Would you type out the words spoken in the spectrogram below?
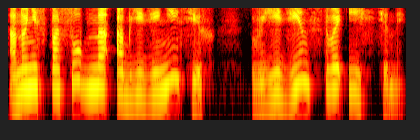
Оно не способно объединить их в единство истины.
